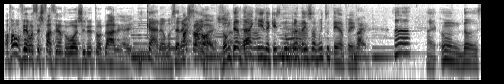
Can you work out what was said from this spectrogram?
Mas vamos ver vocês fazendo hoje Little Darling aí. E caramba, será Faz que pra sai? nós. Vamos tentar aqui, né? Que a gente não canta isso há muito tempo, hein? Vai. Ah, vai. Um, dois,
